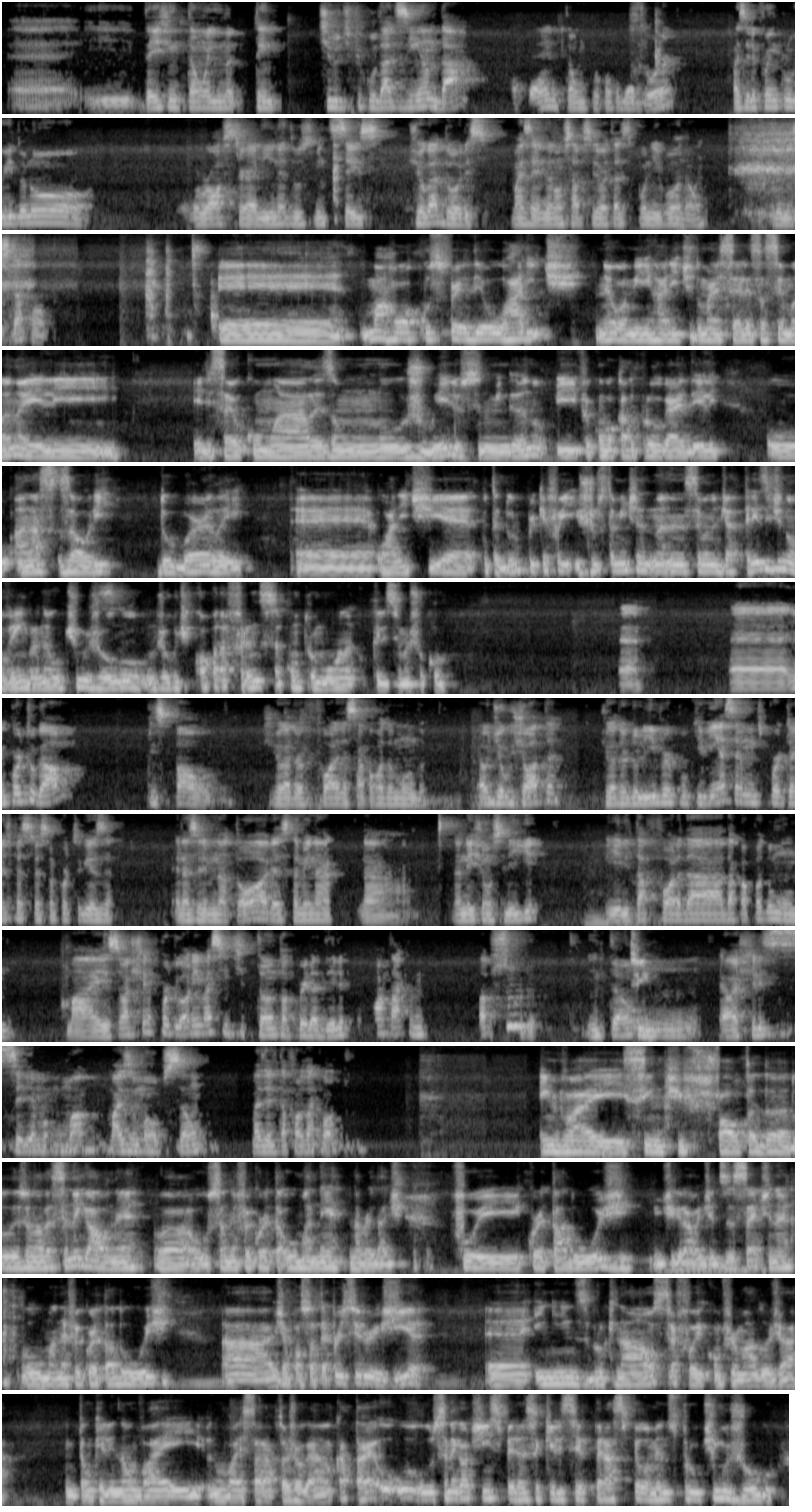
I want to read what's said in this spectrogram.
é, e desde então ele tem tido dificuldades em andar até então por conta da dor, mas ele foi incluído no roster ali né, dos 26 jogadores, mas ainda não sabe se ele vai estar disponível ou não no início da Copa. É... Marrocos perdeu o Harit, né, o Amini Harit do Marcelo essa semana. Ele ele saiu com uma lesão no joelho, se não me engano, e foi convocado para o lugar dele o Anas Zauri, do Burley. É, o Harit é, é duro porque foi justamente na, na, semana dia 13 de novembro, né? O último jogo, um jogo de Copa da França contra o Mônaco que ele se machucou. É. é em Portugal, principal jogador fora dessa Copa do Mundo é o Diogo Jota, jogador do Liverpool, que vinha sendo muito importante para a seleção portuguesa é, nas eliminatórias, também na, na, na, Nations League, e ele está fora da, da Copa do Mundo. Mas eu acho que Portugal nem vai sentir tanto a perda dele, porque é um ataque absurdo. Então, Sim. eu acho que ele seria uma, mais uma opção, mas ele está fora da Copa. Quem vai sentir falta do, do lesionado é Senegal, né? O, o Sané foi cortado, o Mané, na verdade, foi cortado hoje. A gente grava dia 17, né? O Mané foi cortado hoje. Ah, já passou até por cirurgia é, em Innsbruck, na Áustria. Foi confirmado já então que ele não vai não vai estar apto a jogar no Qatar. O, o, o Senegal tinha esperança que ele se recuperasse pelo menos para o último jogo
